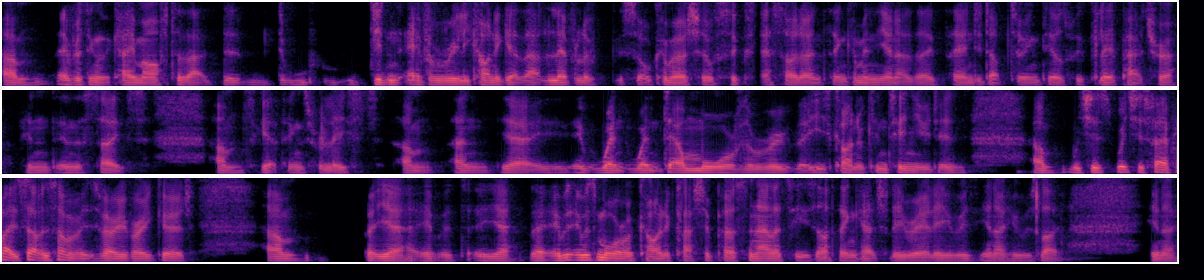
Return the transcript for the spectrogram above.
um, everything that came after that didn't ever really kind of get that level of sort of commercial success. I don't think. I mean, you know, they, they ended up doing deals with Cleopatra in in the states um, to get things released, um, and yeah, it went went down more of the route that he's kind of continued in, um, which is which is fair play. Some some of it is very very good. Um, but yeah, it would. Yeah, it, it was more a kind of clash of personalities. I think actually, really, you know, he was like, you know,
